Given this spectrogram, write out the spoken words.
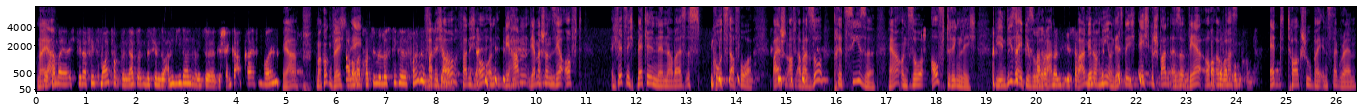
Naja. jetzt haben wir ja echt wieder viel Smalltalk drin gehabt und ein bisschen so anbiedern und äh, Geschenke abgreifen wollen. ja, pff, mal gucken, vielleicht, Aber ey, war trotzdem eine lustige Folge. fand ich auch, fand ich auch. Und wir haben, wir haben ja schon sehr oft, ich will es nicht betteln nennen, aber es ist kurz davor. War ja schon oft, aber so präzise, ja, und so aufdringlich wie in dieser Episode waren, geschafft, waren wir ne? noch nie. Und jetzt bin ich echt gespannt. Also wer auch Ob irgendwas, at Talkshow bei Instagram.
